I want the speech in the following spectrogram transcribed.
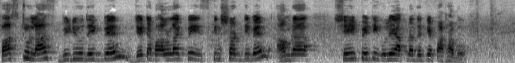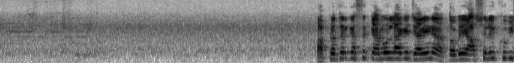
ফার্স্ট টু লাস্ট ভিডিও দেখবেন, যেটা ভালো লাগবে স্ক্রিনশট দিবেন, আমরা সেই পেটিগুলো আপনাদেরকে পাঠাবো। আপনাদের কাছে কেমন লাগে জানি না, তবে আসলে খুবই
